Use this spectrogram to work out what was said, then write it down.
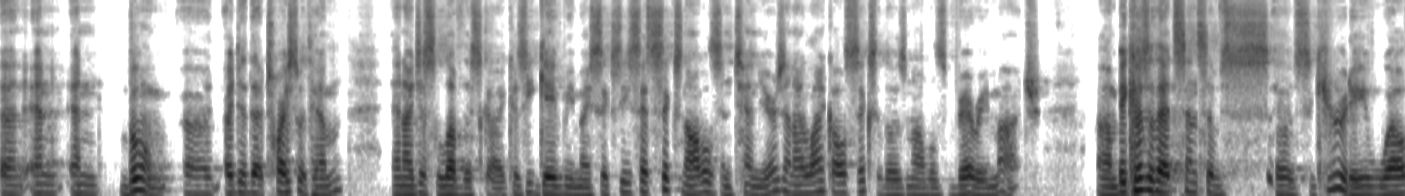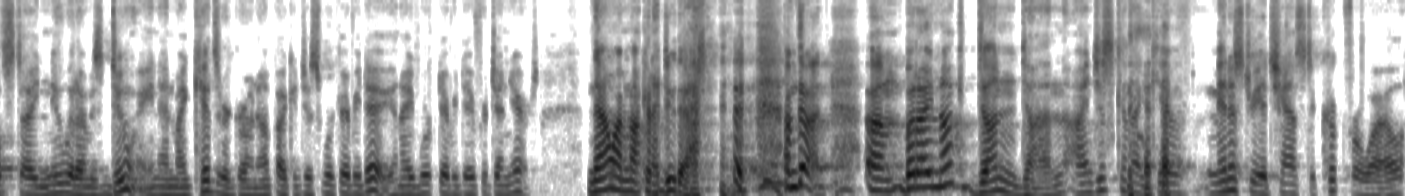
And, and, and boom, uh, I did that twice with him. And I just love this guy because he gave me my six. He said six novels in 10 years, and I like all six of those novels very much. Um, because of that sense of, of, security, whilst I knew what I was doing and my kids were growing up, I could just work every day. And I worked every day for 10 years. Now I'm not going to do that. I'm done. Um, but I'm not done, done. I'm just going to give ministry a chance to cook for a while.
